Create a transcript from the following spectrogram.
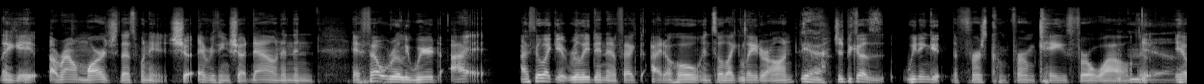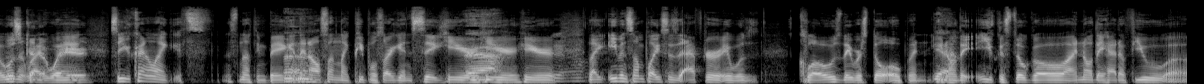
like it, around March, that's when it shut, everything shut down, and then it felt really weird. I I feel like it really didn't affect Idaho until like later on. Yeah. just because we didn't get the first confirmed case for a while. It- Yeah. yeah, it It was wasn't right away. weird. So you're kind of like it's it's nothing big, and then all of a sudden like people start getting sick here, Yeah. here, here. Like even some places after it was closed, they were still open. You Yeah. know, they, you could still go. I know they had a few. Uh,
